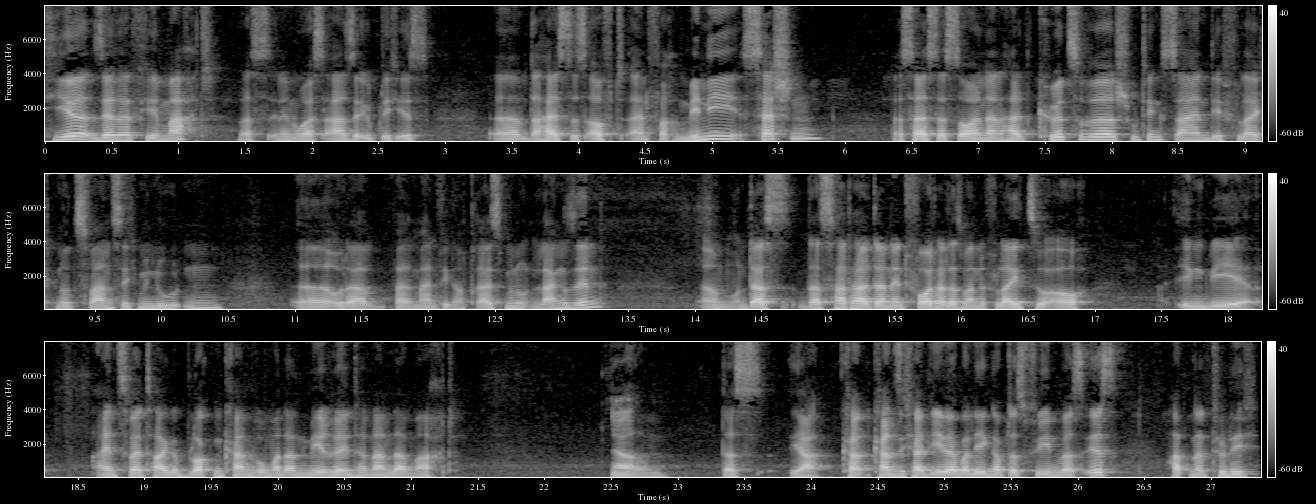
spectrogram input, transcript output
hier sehr, sehr viel macht, was in den USA sehr üblich ist. Äh, da heißt es oft einfach Mini-Session. Das heißt, das sollen dann halt kürzere Shootings sein, die vielleicht nur 20 Minuten äh, oder weil meinetwegen auch 30 Minuten lang sind. Ähm, und das, das hat halt dann den Vorteil, dass man vielleicht so auch irgendwie ein, zwei Tage blocken kann, wo man dann mehrere hintereinander macht. Ja. Ähm, das ja, kann, kann sich halt jeder überlegen, ob das für ihn was ist. Hat natürlich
